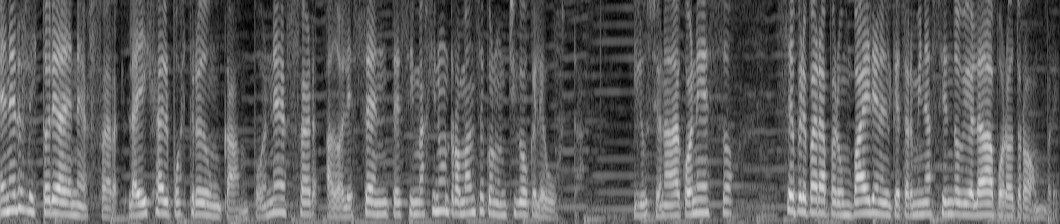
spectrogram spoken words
Enero es la historia de Nefer, la hija del puestero de un campo. Nefer, adolescente, se imagina un romance con un chico que le gusta. Ilusionada con eso, se prepara para un baile en el que termina siendo violada por otro hombre.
